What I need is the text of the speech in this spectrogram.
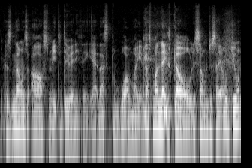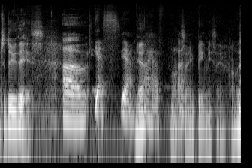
Because no one's asked me to do anything yet. That's what I'm waiting. That's my next goal. Is someone to say, "Oh, do you want to do this?" Um, yes. Yeah, Yeah? I have. Right, Uh, so you beat me so far.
